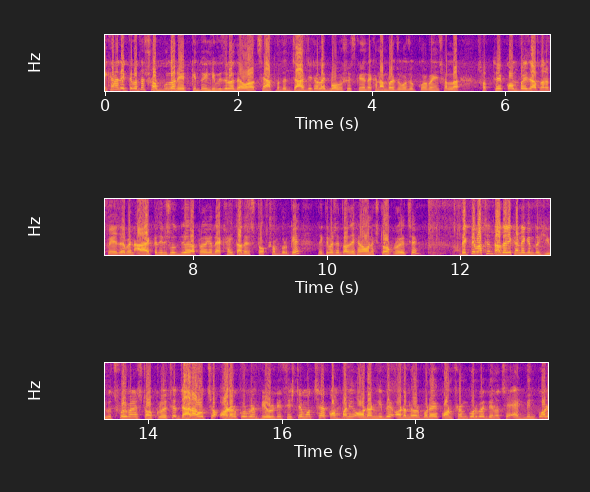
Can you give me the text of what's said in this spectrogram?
এখানে দেখতে পাচ্ছেন সবগুলো রেট কিন্তু ইন্ডিভিজুয়াল দেওয়া আছে। আপনাদের যা যেটা লাগবে অবশ্যই স্ক্রিনে দেখা নাম্বারে যোগাযোগ করবেন ইনশাল্লাহ সব থেকে কম প্রাইসে আপনারা পেয়ে যাবেন। আর একটা জিনিস যদি আপনাদেরকে দেখাই তাদের স্টক সম্পর্কে। দেখতে পাচ্ছেন তাদের এখানে অনেক স্টক রয়েছে। দেখতে পাচ্ছেন, তাদের এখানে কিন্তু হিউজ পরিমাণে স্টক রয়েছে। যারা হচ্ছে অর্ডার করবেন পিওরিটি সিস্টেম হচ্ছে কোম্পানি অর্ডার নিবে অর্ডার নেওয়ার পরে কনফার্ম করবে দেন হচ্ছে একদিন পরে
